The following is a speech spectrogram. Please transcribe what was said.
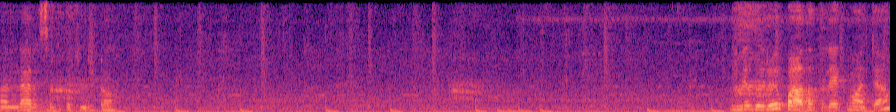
നല്ല അരച്ചെടുത്തിട്ടുണ്ട് കേട്ടോ ഇനി ഇതൊരു പാത്രത്തിലേക്ക് മാറ്റാം.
